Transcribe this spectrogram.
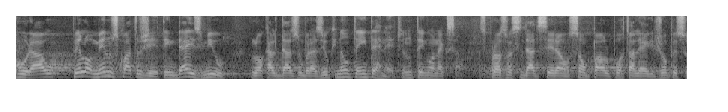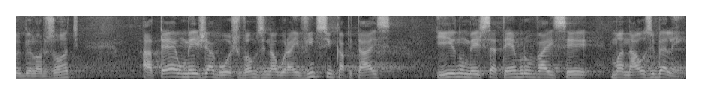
rural pelo menos 4G, tem 10 mil localidades no Brasil que não têm internet, não tem conexão. As próximas cidades serão São Paulo, Porto Alegre, João Pessoa e Belo Horizonte. Até o mês de agosto vamos inaugurar em 25 capitais e no mês de setembro vai ser Manaus e Belém.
